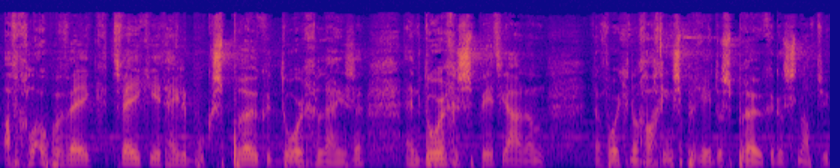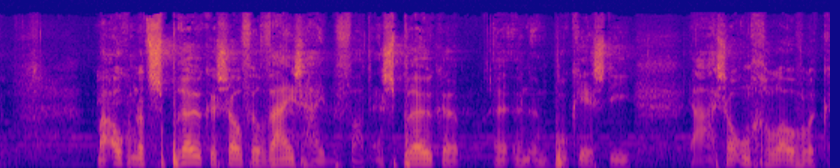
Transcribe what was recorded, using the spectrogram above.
afgelopen week twee keer het hele boek Spreuken doorgelezen. En doorgespit, ja dan, dan word je nogal geïnspireerd door Spreuken, dat snapt u. Maar ook omdat Spreuken zoveel wijsheid bevat. En Spreuken eh, een, een boek is die ja, zo ongelooflijk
